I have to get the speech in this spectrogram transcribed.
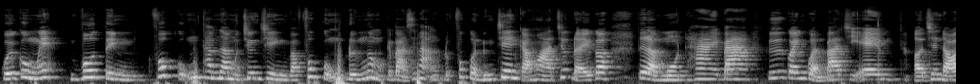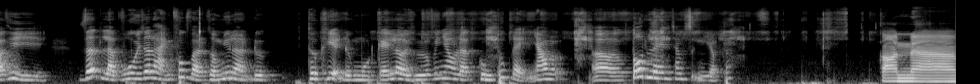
cuối cùng ấy, vô tình Phúc cũng tham gia một chương trình và Phúc cũng đứng ở một cái bảng xếp hạng được Phúc còn đứng trên cả Hòa trước đấy cơ. Tức là một, hai, ba, cứ quanh quẩn ba chị em. Ở trên đó thì rất là vui, rất là hạnh phúc và giống như là được thực hiện được một cái lời hứa với nhau là cùng thúc đẩy nhau uh, tốt lên trong sự nghiệp đó. còn à,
